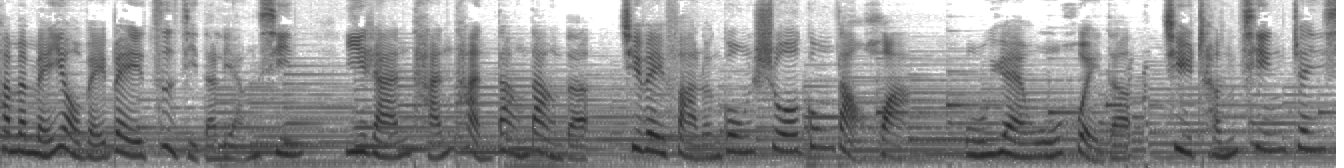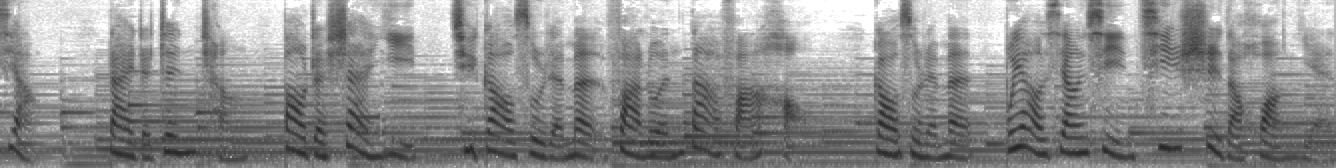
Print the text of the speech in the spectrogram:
他们没有违背自己的良心，依然坦坦荡荡地去为法轮功说公道话，无怨无悔地去澄清真相，带着真诚，抱着善意去告诉人们法轮大法好，告诉人们不要相信欺世的谎言。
